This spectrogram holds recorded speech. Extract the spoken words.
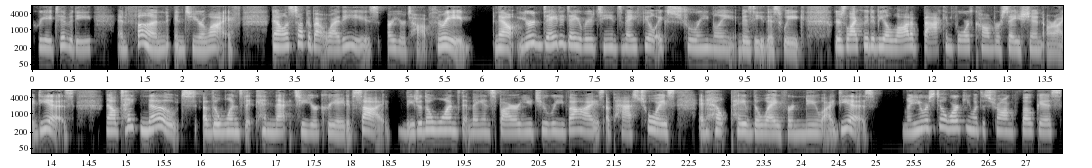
creativity, and fun into your life. Now, let's talk about why these are your top three. Now, your day to day routines may feel extremely busy this week. There's likely to be a lot of back and forth conversation or ideas. Now, take note of the ones that connect to your creative side. These are the ones that may inspire you to revise a past choice and help pave the way for new ideas. You are still working with a strong focus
